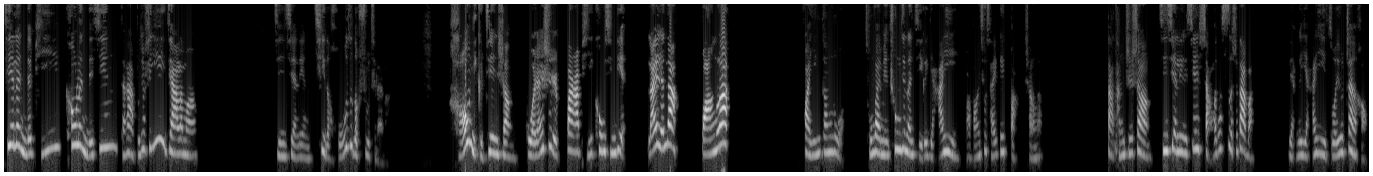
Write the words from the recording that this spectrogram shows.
揭了你的皮，抠了你的心，咱俩不就是一家了吗？”金县令气得胡子都竖起来了。好你个奸商，果然是扒皮抠心店！来人呐，绑了！话音刚落，从外面冲进了几个衙役，把王秀才给绑上了。大堂之上，金县令先赏了他四十大板。两个衙役左右站好，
